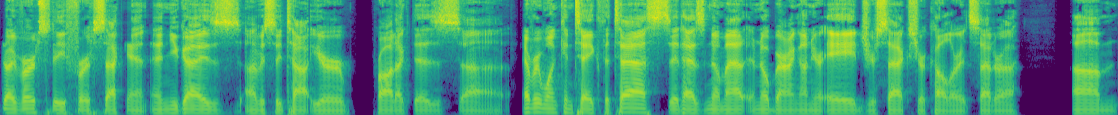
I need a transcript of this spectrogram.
diversity for a second. And you guys obviously tout your product as uh, everyone can take the tests. It has no matter no bearing on your age, your sex, your color, etc. Um,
